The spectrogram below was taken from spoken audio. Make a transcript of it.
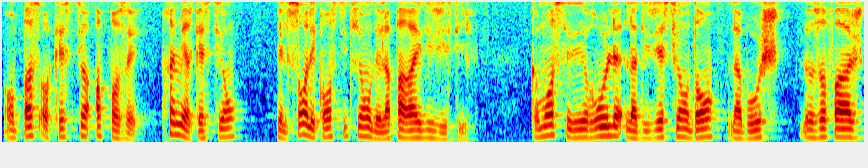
on passe aux questions à poser. Première question, quels sont les constituants de l'appareil digestif Comment se déroule la digestion dans la bouche, l'œsophage,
